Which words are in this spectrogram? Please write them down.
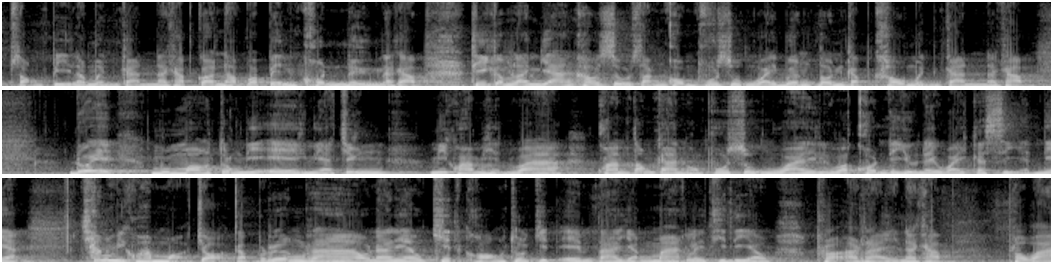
62 ปีแล้วเหมือนกันนะครับ ก็นับว่าเป็นคนหนึ่งนะครับ ที่กำลังย่างเข้าสู่สังคมผู้สูงวัยเบื้องต้นกับเขาเหมือนกันนะครับด้วยมุมมองตรงนี้เองเนี่ยจึงมีความเห็นว่าความต้องการของผู้สูงวัย หรือว่าคนที่อยู่ในวัยเกษียณเนี่ยช่างมีความเหมาะเจาะกับเรื่องราวแนวคิดของธุรกิจเอมตาอย่างมากเลยทีเดียว เพราะอะไรนะครับ ราะว่า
